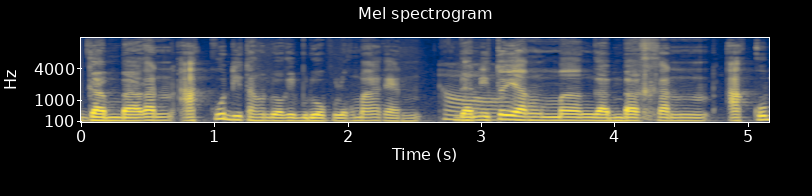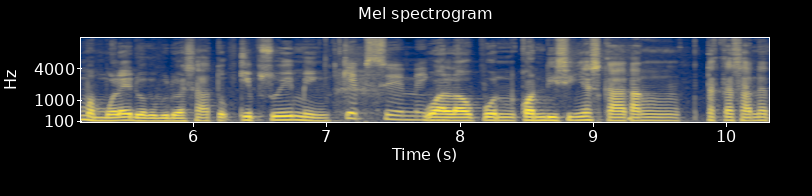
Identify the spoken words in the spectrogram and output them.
gambaran aku di tahun 2020 kemarin. Dan itu yang menggambarkan aku memulai 2021 keep swimming. Keep swimming. walaupun kondisinya sekarang terkesannya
